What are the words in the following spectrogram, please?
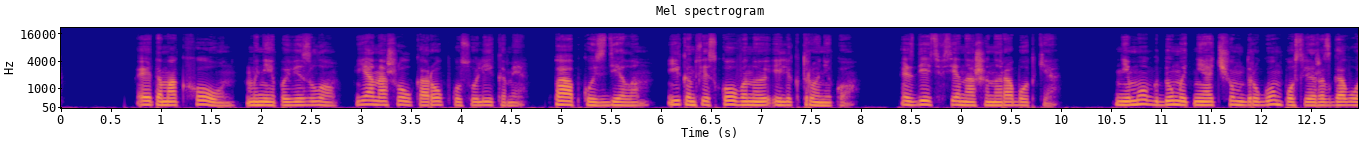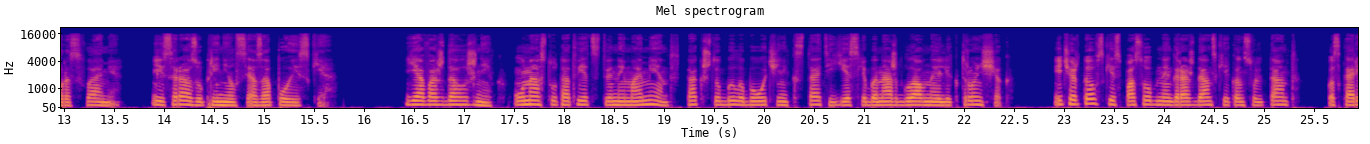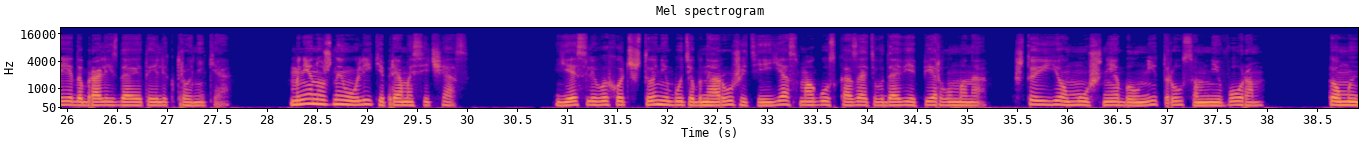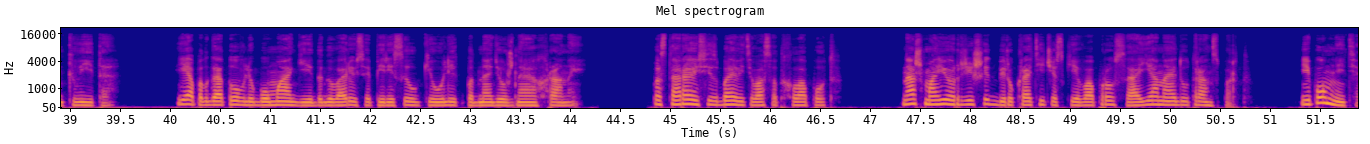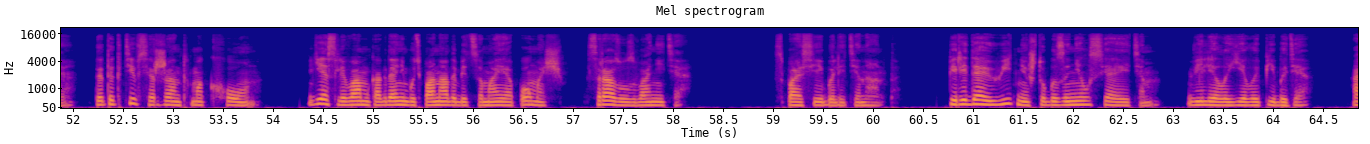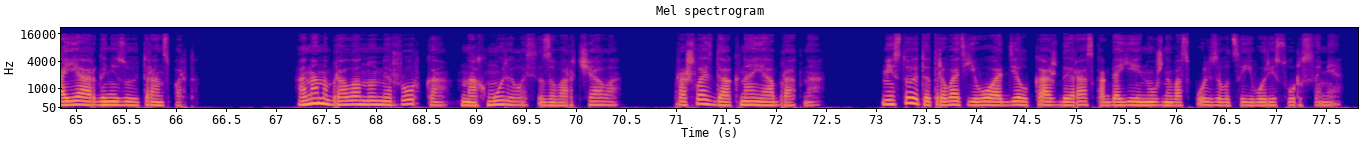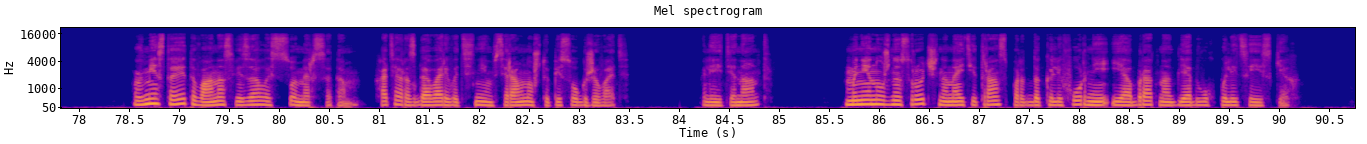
«Это Макхоун. Мне повезло. Я нашел коробку с уликами, папку с делом и конфискованную электронику. Здесь все наши наработки. Не мог думать ни о чем другом после разговора с вами и сразу принялся за поиски. Я ваш должник. У нас тут ответственный момент, так что было бы очень кстати, если бы наш главный электронщик и чертовски способный гражданский консультант поскорее добрались до этой электроники. Мне нужны улики прямо сейчас. Если вы хоть что-нибудь обнаружите, и я смогу сказать вдове Перлмана, что ее муж не был ни трусом, ни вором, то мы квита. Я подготовлю бумаги и договорюсь о пересылке улик под надежной охраной. Постараюсь избавить вас от хлопот. Наш майор решит бюрократические вопросы, а я найду транспорт. И помните, детектив-сержант Макхоун, если вам когда-нибудь понадобится моя помощь, сразу звоните. Спасибо, лейтенант. Передай Уитни, чтобы занялся этим, велела Ева Пибоди, а я организую транспорт. Она набрала номер Рорка, нахмурилась, заворчала, прошлась до окна и обратно. Не стоит отрывать его отдел каждый раз, когда ей нужно воспользоваться его ресурсами. Вместо этого она связалась с Сомерсетом, хотя разговаривать с ним все равно, что песок жевать. «Лейтенант, мне нужно срочно найти транспорт до Калифорнии и обратно для двух полицейских.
